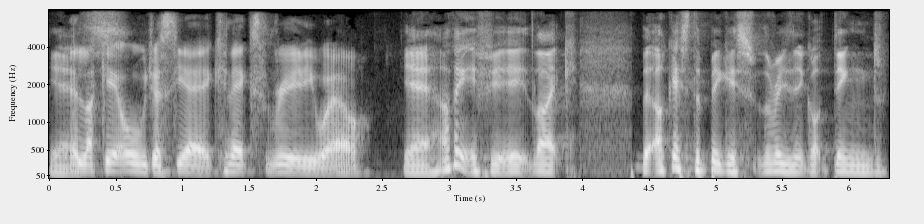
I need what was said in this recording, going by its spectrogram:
Yeah, Like it all just yeah, it connects really well. Yeah, I think if you it, like, the, I guess the biggest, the reason it got dinged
